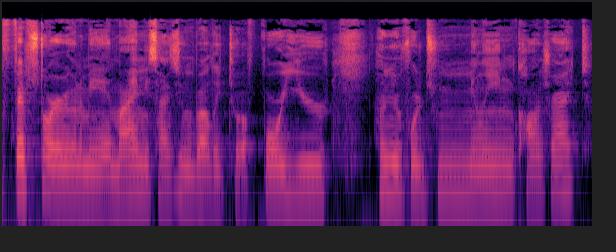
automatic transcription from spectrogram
fifth story we're going to be in Miami signs Jimmy Butler to a four year, 142 million contract.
